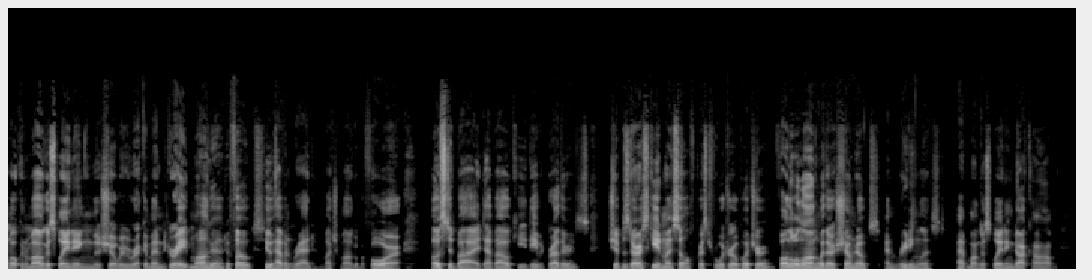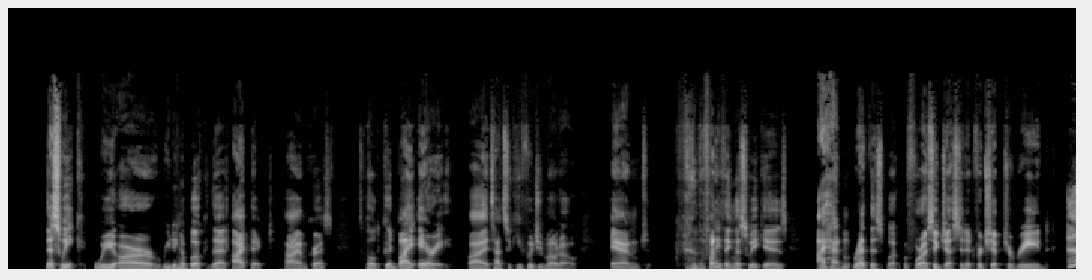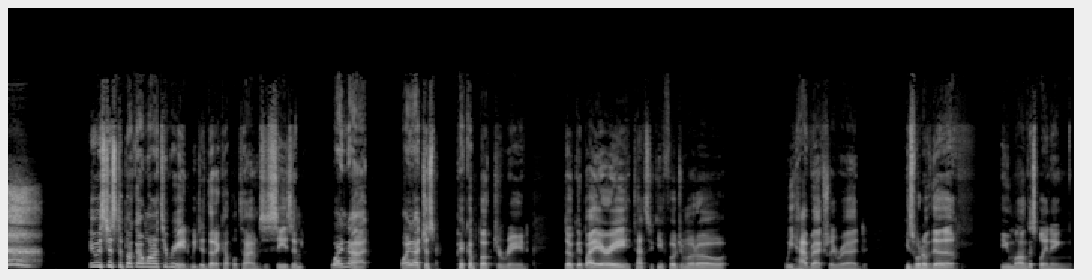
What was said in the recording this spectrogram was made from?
And welcome to Mangasplaining, the show where we recommend great manga to folks who haven't read much manga before. Hosted by Deb Aoki, David Brothers, Chip Zdarsky, and myself, Christopher Woodrow Butcher. Follow along with our show notes and reading list at mangasplaining.com. This week, we are reading a book that I picked. Hi, I'm Chris. It's called Goodbye Eri by Tatsuki Fujimoto. And the funny thing this week is I hadn't read this book before I suggested it for Chip to read. It was just a book I wanted to read. We did that a couple times this season. Why not? Why not just pick a book to read? So, Goodbye Eri, Tatsuki Fujimoto. We have actually read. He's one of the few Mangasplaining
